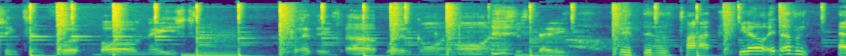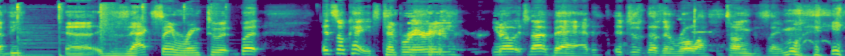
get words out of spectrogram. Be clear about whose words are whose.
Speaker 1: Washington football nation. What is up? What is going on? This is Tay.
Speaker 2: this is Todd. You know, it doesn't have the uh, exact same ring to it, but it's okay. It's temporary. you know, it's not bad. It just doesn't roll off the tongue the same way.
